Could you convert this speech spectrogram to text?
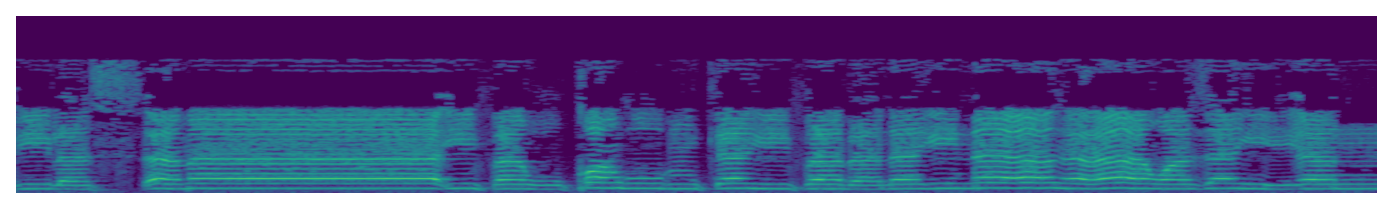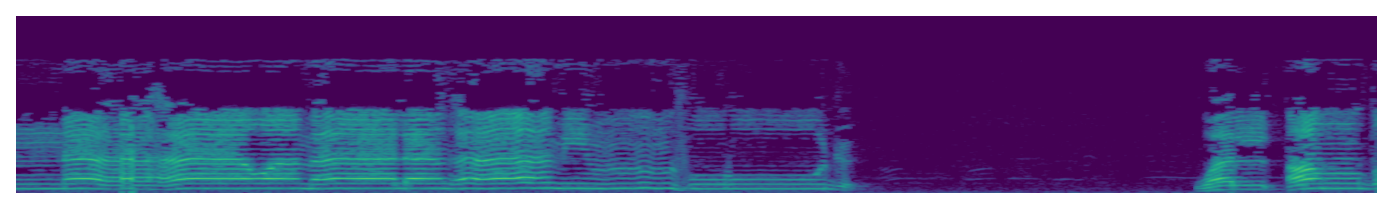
إلى السماء فوقهم كيف بنيناها وزيناها وما لها من والارض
